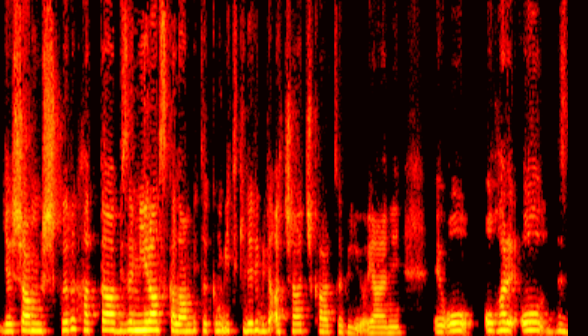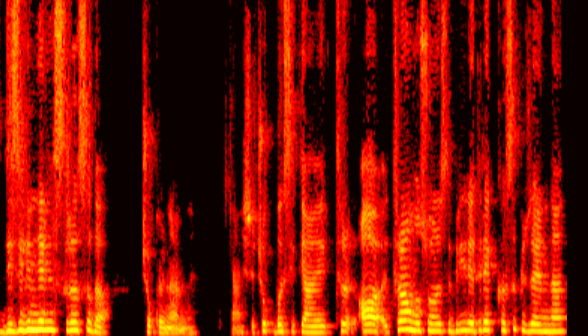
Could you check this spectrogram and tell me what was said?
yaşanmışlıkları hatta bize miras kalan bir takım itkileri bile açığa çıkartabiliyor. Yani e, o o o dizilimlerin sırası da çok önemli. Yani işte çok basit yani tra- a, travma sonrası biriyle direkt kasık üzerinden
